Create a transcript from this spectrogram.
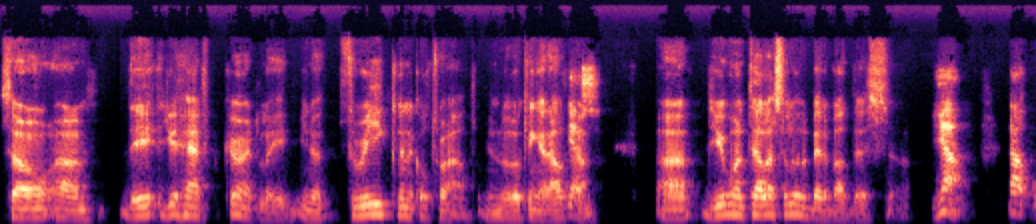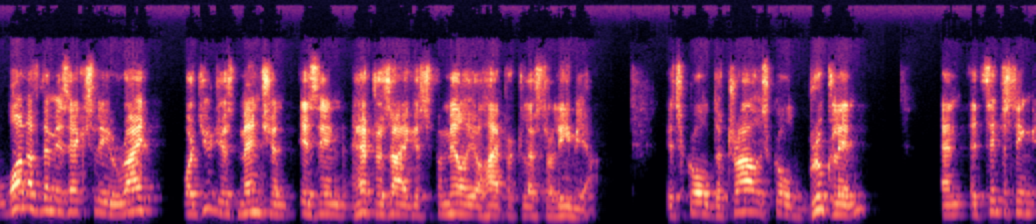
So um, the, you have currently, you know, three clinical trials, you know, looking at outcomes. Yes. Uh, do you want to tell us a little bit about this? Yeah. Now, one of them is actually right what you just mentioned is in heterozygous familial hypercholesterolemia. It's called, the trial is called Brooklyn. And it's interesting,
